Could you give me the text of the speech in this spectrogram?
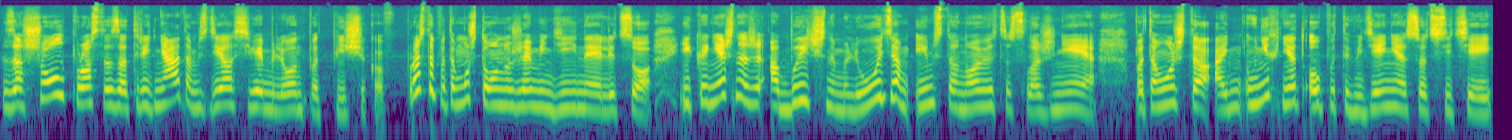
зашел просто за три дня, там, сделал себе миллион подписчиков. Просто потому, что он уже медийное лицо. И, конечно же, обычным людям им становится сложнее, потому что они, у них нет опыта ведения соцсетей.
